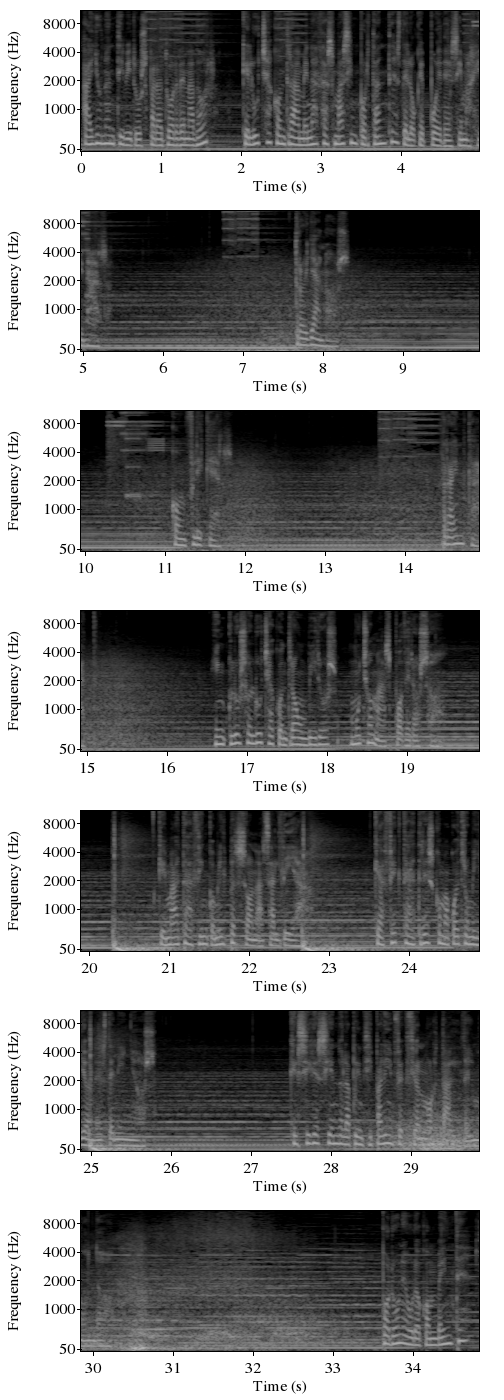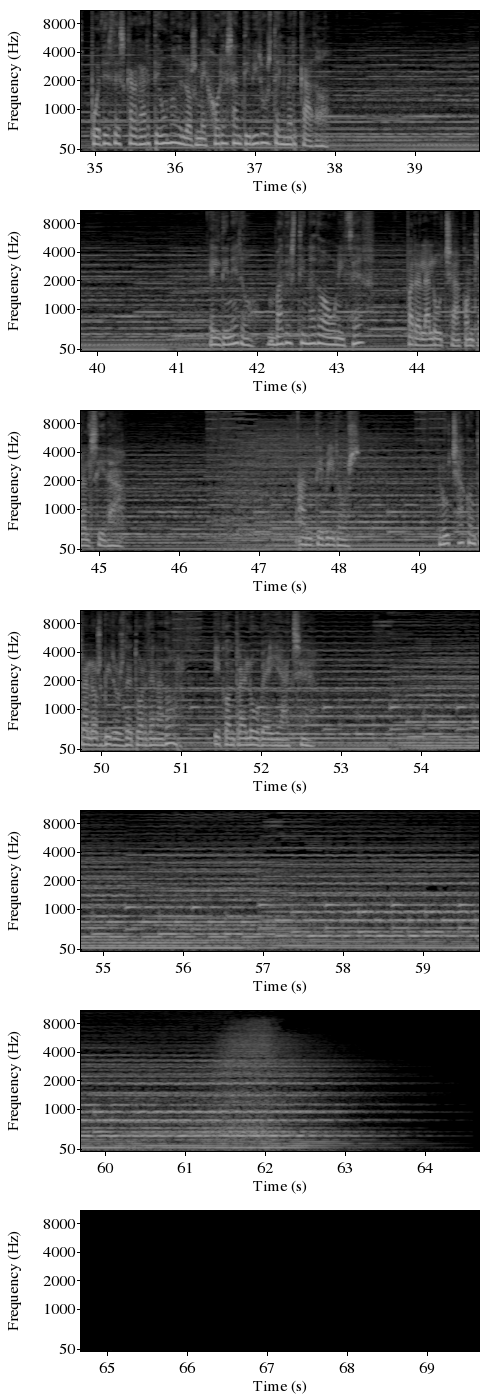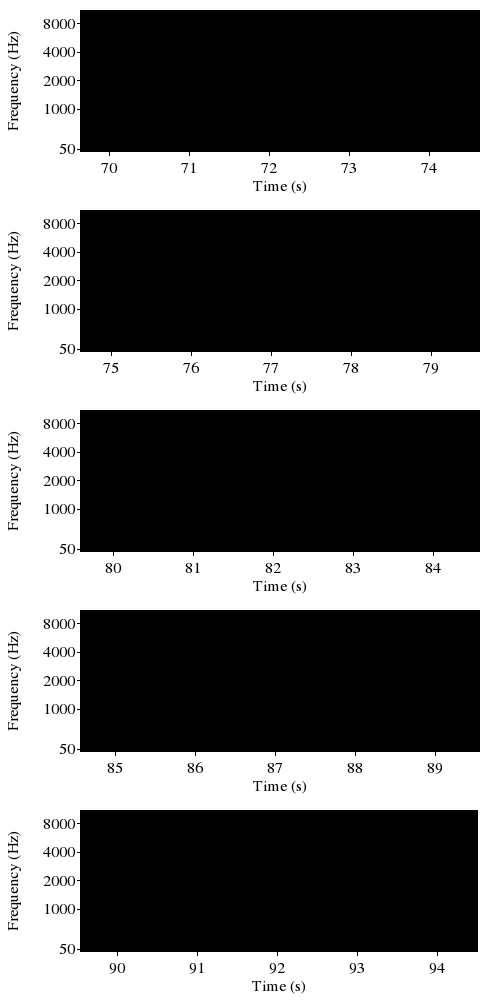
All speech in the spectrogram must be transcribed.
Hay un antivirus para tu ordenador que lucha contra amenazas más importantes de lo que puedes imaginar. Troyanos. Con Flickr. Rhinecat. Incluso lucha contra un virus mucho más poderoso. Que mata a 5.000 personas al día. Que afecta a 3,4 millones de niños. Que sigue siendo la principal infección mortal del mundo. Por un euro con 20 puedes descargarte uno de los mejores antivirus del mercado. El dinero va destinado a UNICEF para la lucha contra el SIDA. Antivirus. Lucha contra los virus de tu ordenador y contra el VIH.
